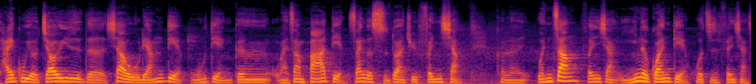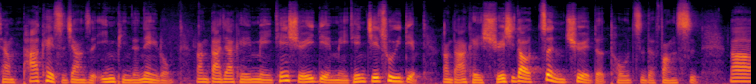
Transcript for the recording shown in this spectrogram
台股有交易日的下午两点、五点跟晚上八点三个时段去分享，可能文章分享影音的观点，或者是分享像 Podcast 这样子音频的内容，让大家可以每天学一点，每天接触一点，让大家可以学习到正确的投资的方式。那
